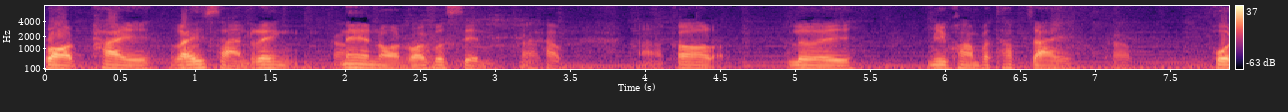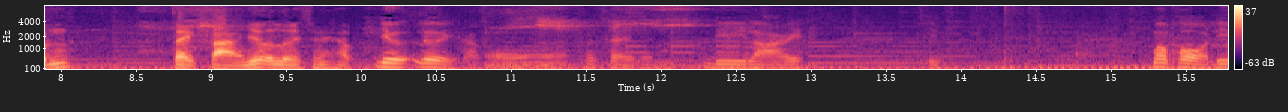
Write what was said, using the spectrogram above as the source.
ปลอดภัยไร้สารเร่งครับแน่นอนร้อยเปอร์เซ็นต์ครับ นะครับอ่าก็เลยมีความประทับใจ ครับ ผลแตกต่างเยอะเลยใช่ไหมครับเยอะเลยครับ โอ้มันใส่เป็นดีหลายที่มาพอดี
